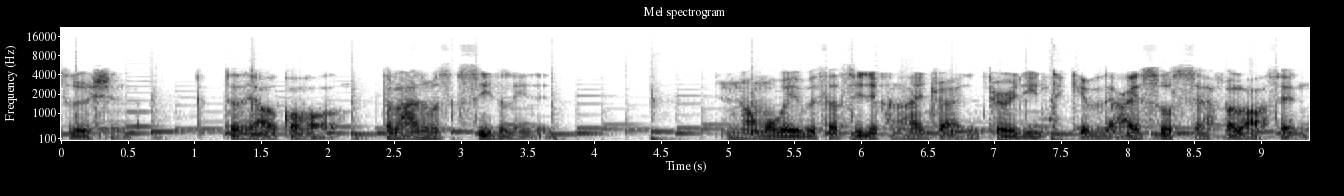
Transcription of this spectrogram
solution to the alcohol. The latter was acetylated normal way with acetic pyridine to give the isocephalothin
